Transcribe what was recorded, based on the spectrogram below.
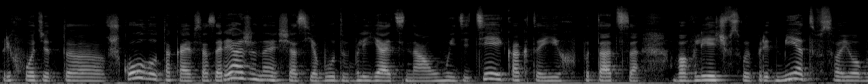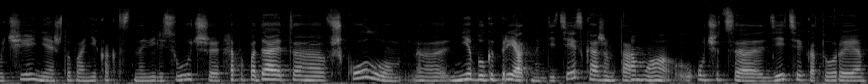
приходит э, в школу, такая вся заряженная, сейчас я буду влиять на умы детей, как-то их пытаться вовлечь в свой предмет, в свое обучение, чтобы они как-то становились лучше. Она попадает э, в школу э, неблагоприятных детей, скажем так. Там учатся дети, которые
